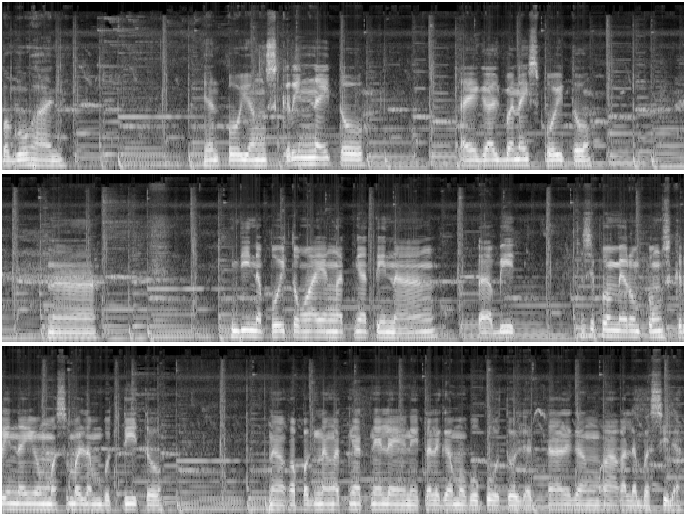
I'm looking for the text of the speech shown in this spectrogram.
baguhan. Yan po yung screen na ito ay galvanized po ito na hindi na po ito kaya ngat-ngatin ng rabbit. Kasi po meron pong screen na yung mas malambot dito na kapag nangat-ngat nila yun ay talaga mapuputol at talagang makakalabas sila.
